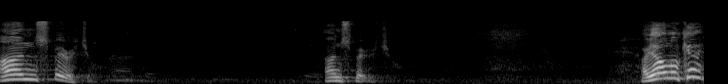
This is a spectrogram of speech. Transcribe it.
unspiritual. Unspiritual. Are y'all okay?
